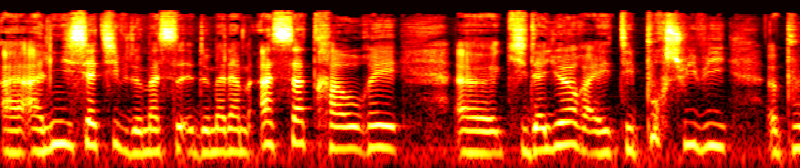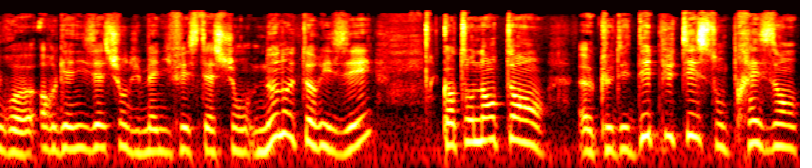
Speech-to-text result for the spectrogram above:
à, l'initiative de, de Madame Assa Traoré, euh, qui d'ailleurs a été poursuivie pour organisation d'une manifestation non autorisée, quand on entend que des députés sont présents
